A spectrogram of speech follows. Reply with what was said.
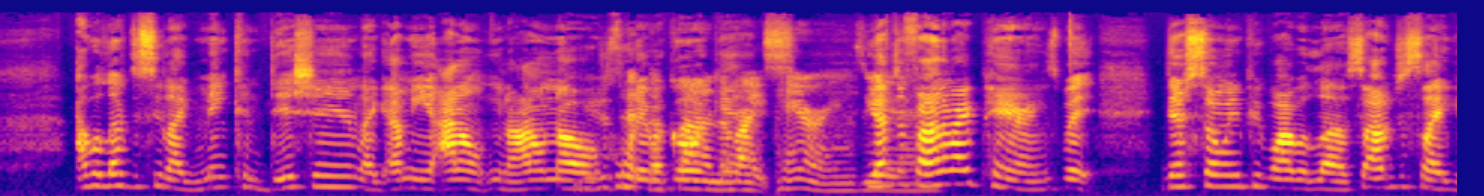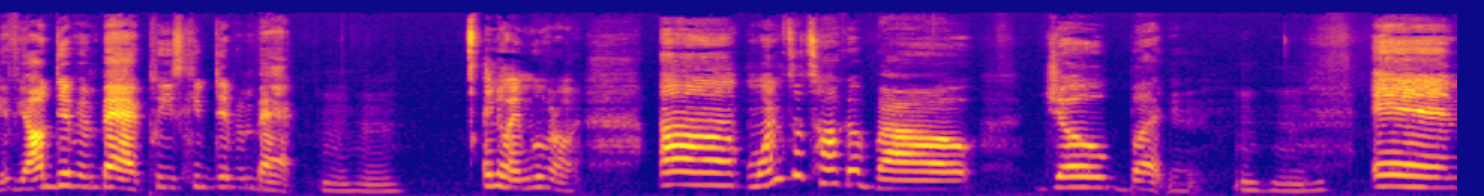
I would love to see like mint condition. Like I mean, I don't. You know, I don't know You who have they to would go find the right pairings. You have to find the right pairings, but. There's so many people I would love. So I'm just like, if y'all dipping back, please keep dipping back. Mm-hmm. Anyway, moving on. Um, wanted to talk about Joe Budden, Mm-hmm. and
